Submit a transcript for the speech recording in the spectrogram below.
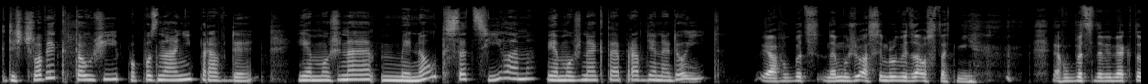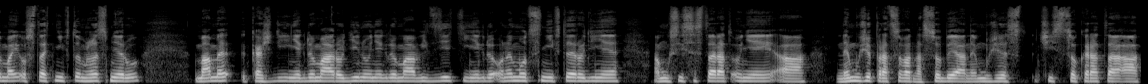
Když člověk touží po poznání pravdy, je možné minout se cílem? Je možné k té pravdě nedojít? Já vůbec nemůžu asi mluvit za ostatní. Já vůbec nevím, jak to mají ostatní v tomhle směru máme každý, někdo má rodinu, někdo má víc dětí, někdo onemocní v té rodině a musí se starat o něj a nemůže pracovat na sobě a nemůže číst Sokrata a,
